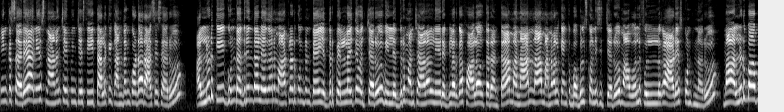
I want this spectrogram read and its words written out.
ఇంకా సరే అని స్నానం చేపించేసి తలకి గంధం కూడా రాసేశారు. అల్లుడికి గుండె అదిరిందా లేదా అని మాట్లాడుకుంటుంటే ఇద్దరు పిల్లలు అయితే వచ్చారు. వీళ్ళిద్దరు మన ఛానల్ని రెగ్యులర్గా రెగ్యులర్గా ఫాలో అవుతారంట. మా నాన్న మన వాళ్ళకి ఇంకా బబుల్స్ కొనేసి ఇచ్చారు మా వాళ్ళు ఫుల్గా ఆడేసుకుంటున్నారు. మా అల్లుడు బాబు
